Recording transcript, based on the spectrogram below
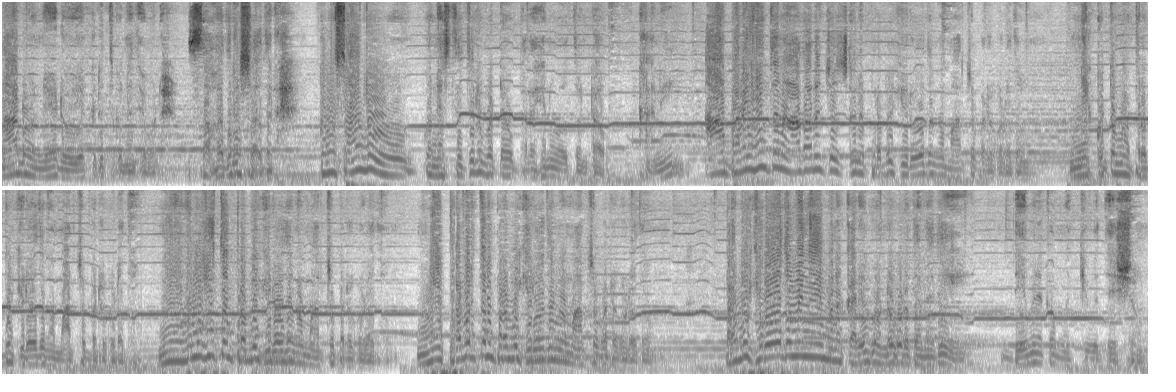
నాడు నేడు ఎక్కడెత్తుకున్న దేవుడు. సహోదరి సోదరా కొన్నిసార్లు కొన్ని స్థితులు బట్టి బలహీనం అవుతుంటావు కానీ ఆ బలహీనతను ఆధారం చేసుకుని ప్రభుకి విరోధంగా మార్చబడకూడదు. నీ కుటుంబం ప్రభుకి విరోధంగా మార్చబడకూడదు. నీ అనుహితం ప్రభుకి విరోధంగా మార్చబడకూడదు. నీ ప్రవర్తన ప్రభుకి విరోధంగా మార్చబడకూడదు. ప్రభుకి విరోధమని మనం కలిగి ఉండకూడదు అనేది దేవుని యొక్క ముఖ్య ఉద్దేశం.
